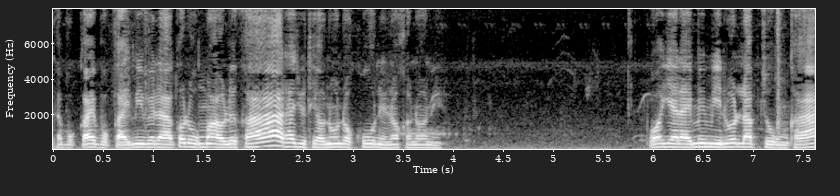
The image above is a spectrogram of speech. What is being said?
ถ้าบอกไกลบอกไกลมีเวลาก็ลงมาเอาเลยค่ะ ถ้าอยู่แถวโน้นดอกคู่เนี่ยเนาะค่ะเนาะนี่เพราะยายไรไม่มีรถรับส่งค่ะ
